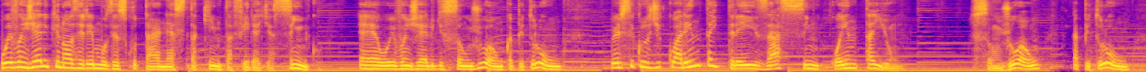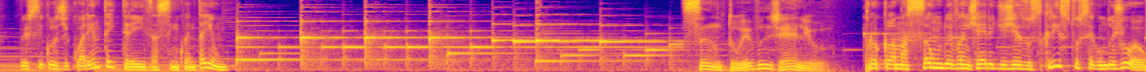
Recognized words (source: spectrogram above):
O evangelho que nós iremos escutar nesta quinta-feira, dia 5, é o Evangelho de São João, capítulo 1, versículos de 43 a 51. São João, capítulo 1, versículos de 43 a 51. Santo Evangelho. Proclamação do Evangelho de Jesus Cristo segundo João.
